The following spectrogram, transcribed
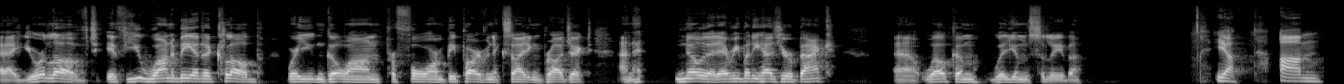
Uh, you're loved. If you want to be at a club where you can go on, perform, be part of an exciting project, and know that everybody has your back, uh, welcome, William Saliba. Yeah. Um,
